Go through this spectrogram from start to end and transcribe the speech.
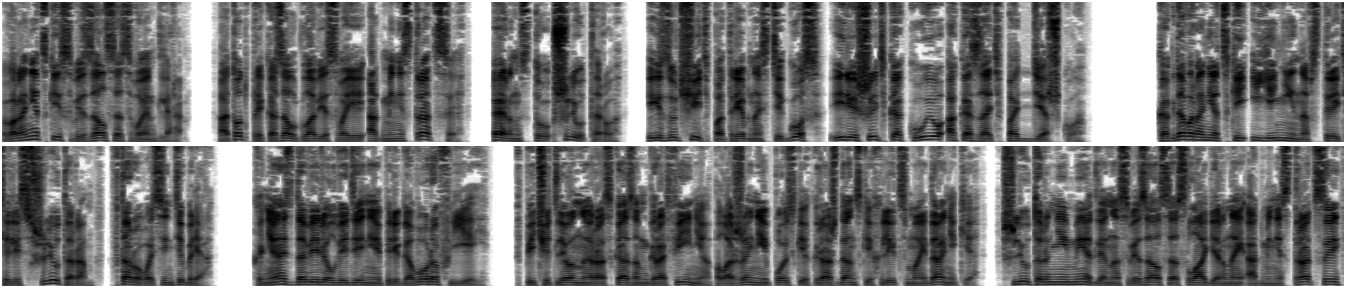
Воронецкий связался с Вендлером, а тот приказал главе своей администрации, Эрнсту Шлютеру, изучить потребности ГОС и решить, какую оказать поддержку. Когда Воронецкий и Янина встретились с Шлютером 2 сентября, князь доверил ведение переговоров ей. Впечатленный рассказом графини о положении польских гражданских лиц в Майданике, Шлютер немедленно связался с лагерной администрацией,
